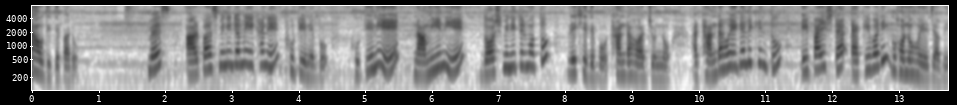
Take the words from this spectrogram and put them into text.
নাও দিতে পারো। ব্যাস, আর পাঁচ মিনিট আমি এখানে ফুটিয়ে নেব। ফুটিয়ে নিয়ে, নামিয়ে নিয়ে দশ মিনিটের মতো রেখে দেব ঠান্ডা হওয়ার জন্য। আর ঠান্ডা হয়ে গেলে কিন্তু এই পায়েসটা একেবারেই ঘন হয়ে যাবে।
